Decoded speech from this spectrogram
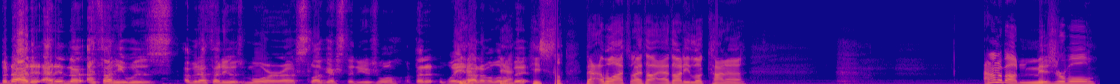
but no, I, did, I didn't know. I thought he was. I mean, I thought he was more uh, sluggish than usual. I thought it weighed Yeah, on him a little yeah. bit. He's sl- that, well, that's what I thought. I thought he looked kind of. I don't know about miserable,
